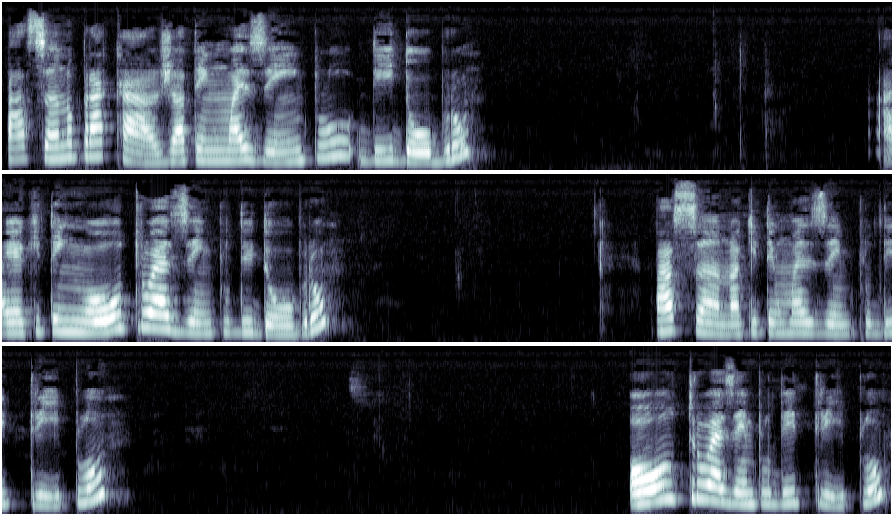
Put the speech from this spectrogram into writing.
Passando para cá, já tem um exemplo de dobro. Aí, aqui tem outro exemplo de dobro. Passando, aqui tem um exemplo de triplo. Outro exemplo de triplo.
